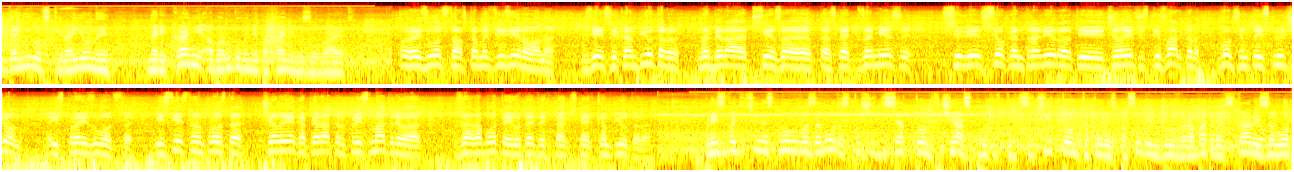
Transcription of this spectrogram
и Даниловский районы. Нареканий оборудование пока не вызывает. Производство автоматизировано. Здесь и компьютер набирает все, так сказать, замесы, все, все контролирует, и человеческий фактор, в общем-то, исключен из производства. Естественно, просто человек, оператор присматривает за работой вот этих, так сказать, компьютера. Производительность нового завода 160 тонн в час против 30 тонн, которые способен был вырабатывать старый завод.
